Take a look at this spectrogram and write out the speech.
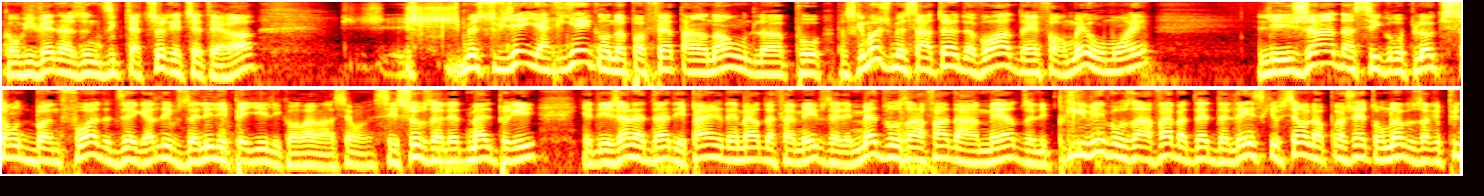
qu'on vivait dans une dictature, etc. Je, me souviens, il y a rien qu'on n'a pas fait en ondes là pour parce que moi je me sentais un devoir d'informer au moins les gens dans ces groupes-là qui sont de bonne foi, de dire, regardez, vous allez les payer, les contraventions. C'est sûr, vous allez être mal pris. Il y a des gens là-dedans, des pères et des mères de famille. Vous allez mettre vos enfants dans la merde. Vous allez priver vos enfants peut-être de l'inscription à leur prochain tournoi. Vous aurez plus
